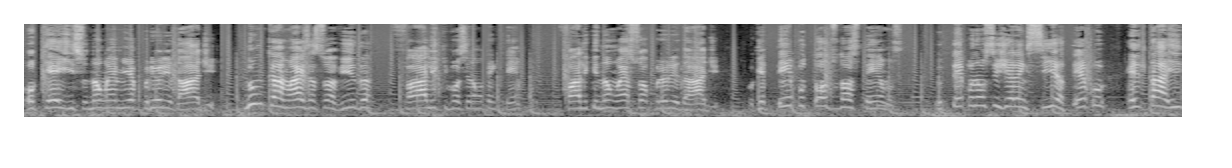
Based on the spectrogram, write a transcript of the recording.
ok, isso não é minha prioridade. Nunca mais na sua vida fale que você não tem tempo. Fale que não é sua prioridade. Porque tempo todos nós temos. O tempo não se gerencia, o tempo ele está aí.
